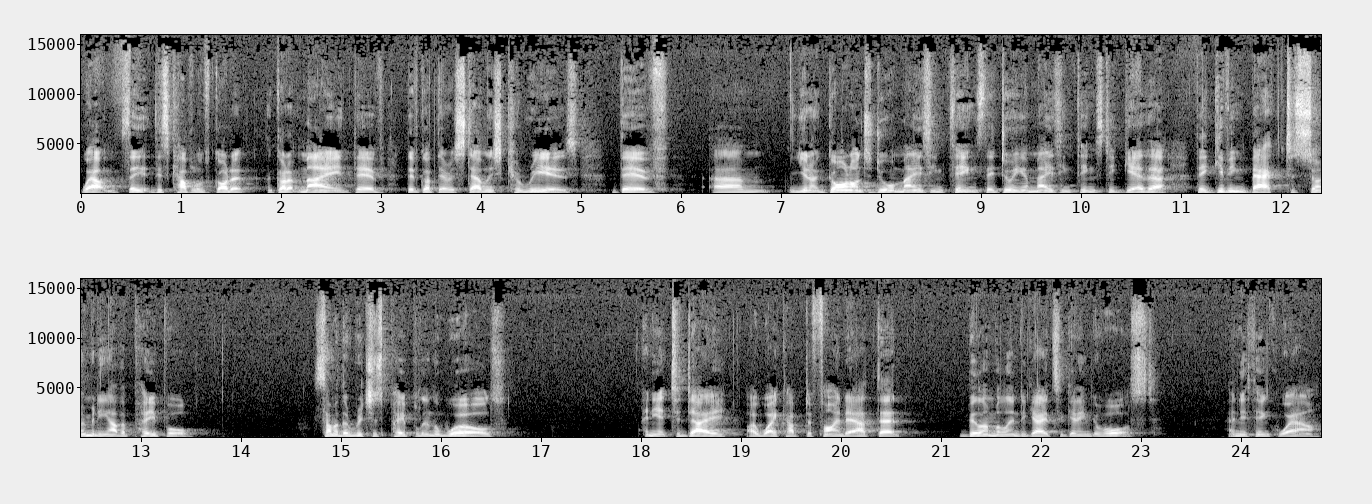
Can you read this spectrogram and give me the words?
wow, the, this couple have got it, got it made, they've, they've got their established careers, they've um, you know, gone on to do amazing things. They're doing amazing things together. They're giving back to so many other people, some of the richest people in the world. And yet today I wake up to find out that Bill and Melinda Gates are getting divorced. And you think, wow,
